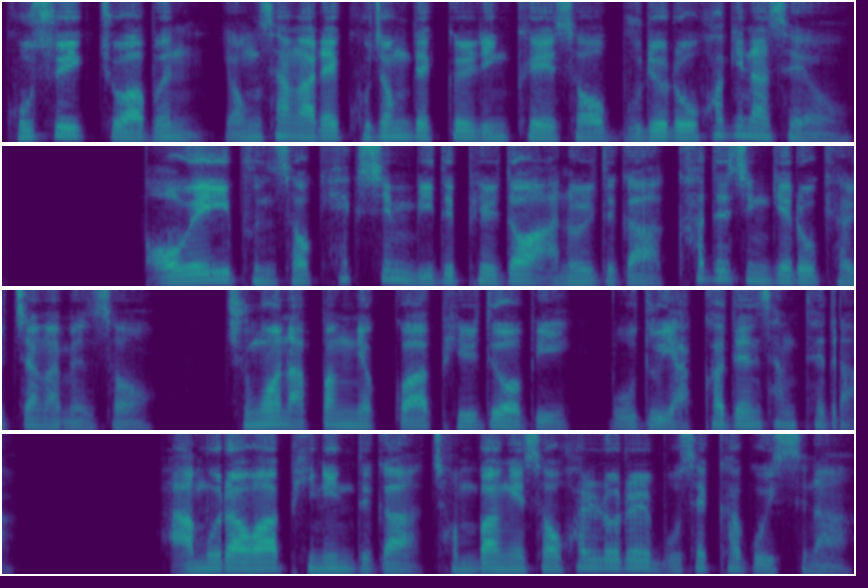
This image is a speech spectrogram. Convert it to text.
고수익 조합은 영상 아래 고정 댓글 링크에서 무료로 확인하세요. 어웨이 분석 핵심 미드필더 아놀드가 카드 징계로 결장하면서 중원 압박력과 빌드업이 모두 약화된 상태다. 아무라와 비닌드가 전방에서 활로를 모색하고 있으나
